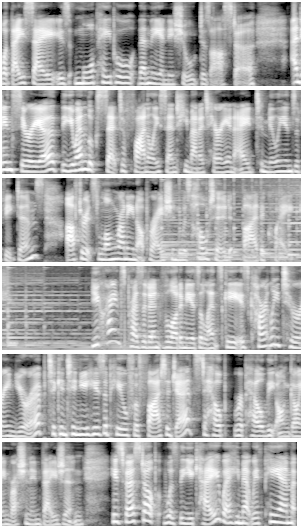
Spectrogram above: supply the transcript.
what they say is more people than the initial disaster. And in Syria, the UN looks set to finally send humanitarian aid to millions of victims after its long running operation was halted by the quake. Ukraine's President Volodymyr Zelensky is currently touring Europe to continue his appeal for fighter jets to help repel the ongoing Russian invasion. His first stop was the UK, where he met with PM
